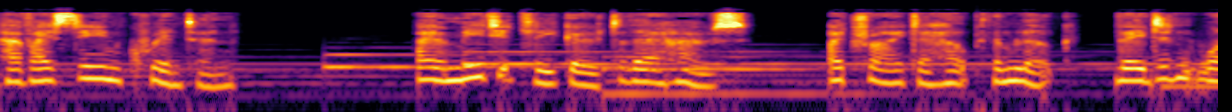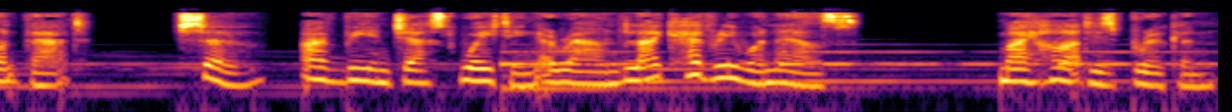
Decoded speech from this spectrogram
Have I seen Quinton? I immediately go to their house. I try to help them look, they didn't want that. So, I've been just waiting around like everyone else. My heart is broken.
